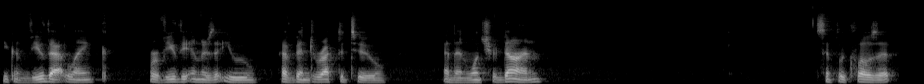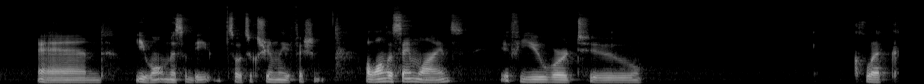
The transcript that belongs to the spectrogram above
You can view that link review the image that you have been directed to. And then once you're done simply close it and you won't miss a beat. So it's extremely efficient. Along the same lines, if you were to click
